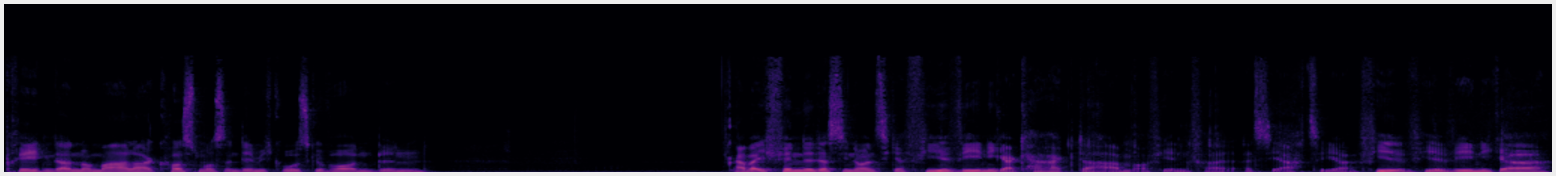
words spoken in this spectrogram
prägender, normaler Kosmos, in dem ich groß geworden bin. Aber ich finde, dass die 90er viel weniger Charakter haben, auf jeden Fall, als die 80er. Viel, viel weniger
